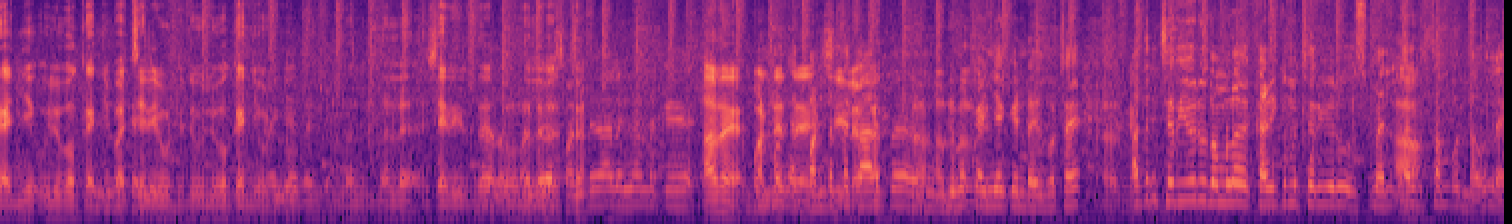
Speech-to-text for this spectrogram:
കഞ്ഞി ഉലുവ കഞ്ഞി പച്ചരി കൂട്ടിട്ട് ഉലുവ കഞ്ഞി കുടിക്കും നല്ല- ശരീരത്തിന് ഏറ്റവും നല്ല പണ്ട് ബെസ്റ്റാണ് അതെ പണ്ടത്തെ പണ്ടത്തെ കാലത്ത് ഉലുവ കഞ്ഞിയൊക്കെ ഉണ്ടായിരുന്നു. പക്ഷേ അതിന് ചെറിയൊരു നമ്മൾ കഴിക്കുമ്പോൾ ചെറിയൊരു സ്മെൽ സംഭവം ഉണ്ടാവും അല്ലേ?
